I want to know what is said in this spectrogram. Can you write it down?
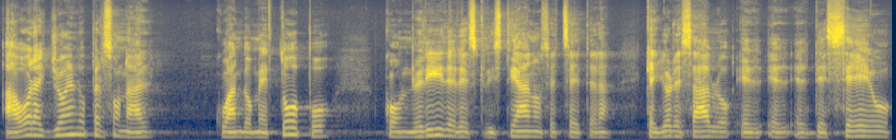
ahora yo en lo personal cuando me topo con líderes cristianos, etcétera, que yo les hablo el, el- deseo,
